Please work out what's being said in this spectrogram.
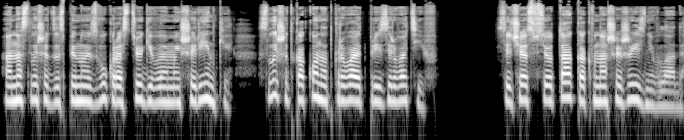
Она слышит за спиной звук расстегиваемой ширинки, слышит, как он открывает презерватив. «Сейчас все так, как в нашей жизни, Влада.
